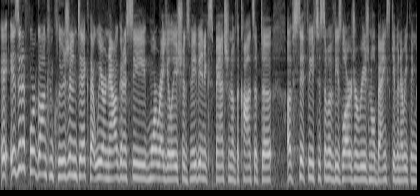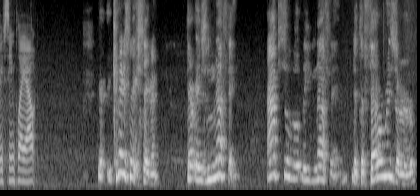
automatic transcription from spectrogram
Is it a foregone conclusion, Dick, that we are now going to see more regulations, maybe an expansion of the concept of, of SIFI to some of these larger regional banks, given everything we've seen play out? Can I just make a statement? There is nothing, absolutely nothing, that the Federal Reserve,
